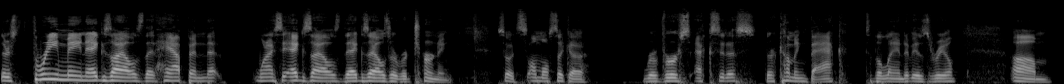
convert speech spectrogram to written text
there's three main exiles that happen that, when I say exiles, the exiles are returning. So it's almost like a reverse exodus. They're coming back to the land of Israel. Um,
